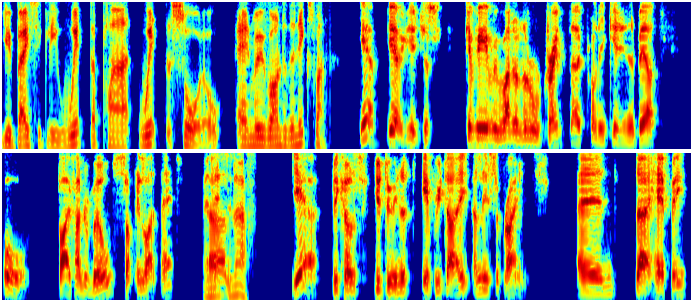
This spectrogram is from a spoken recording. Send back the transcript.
You basically wet the plant, wet the soil, and move on to the next one. Yeah, yeah. You just give everyone a little drink. They're probably getting about oh, 500 mils, something like that. And that's um, enough. Yeah, because you're doing it every day unless it rains. And they're happy.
